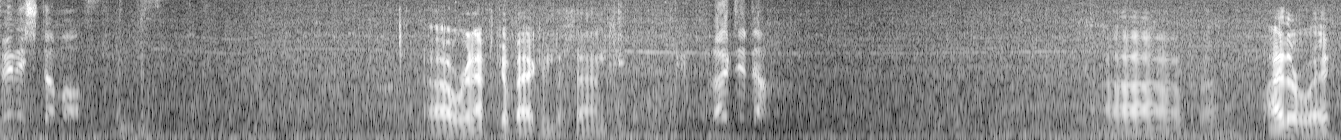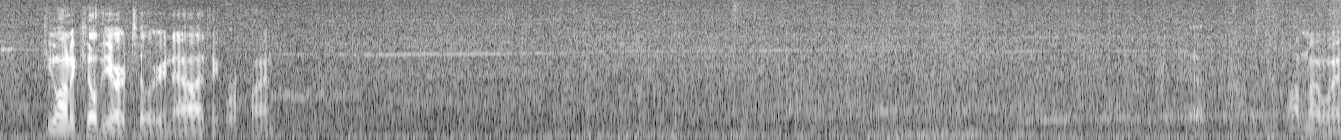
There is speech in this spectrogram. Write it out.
Finish them off. Uh, we're gonna have to go back and defend. Loaded up. Uh, well, either way. If you want to kill the artillery now, I think we're fine. Yep. On my way.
